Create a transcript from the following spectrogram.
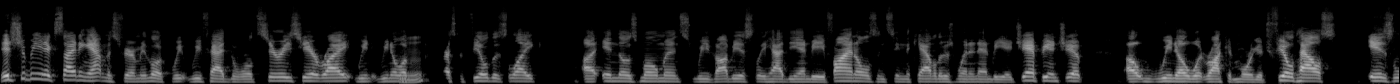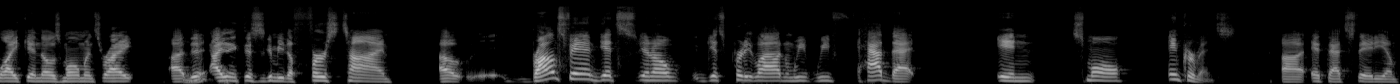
it should be an exciting atmosphere. I mean, look, we, we've had the World Series here, right? We, we know mm-hmm. what Progressive Field is like uh, in those moments. We've obviously had the NBA Finals and seen the Cavaliers win an NBA championship. Uh, we know what Rocket Mortgage Fieldhouse is like in those moments, right? Uh, mm-hmm. th- I think this is going to be the first time. Uh, Browns fan gets, you know, gets pretty loud, and we we've had that in small increments uh, at that stadium.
